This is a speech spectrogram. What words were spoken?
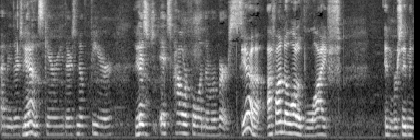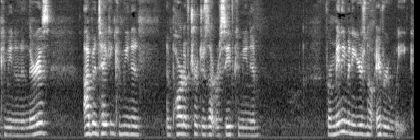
I mean, there's Yeah. nothing scary, there's no fear. Yeah. it's it's powerful in the reverse. Yeah, I find a lot of life in receiving communion, and there is. I've been taking communion and part of churches that receive communion for many, many years now, every week.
